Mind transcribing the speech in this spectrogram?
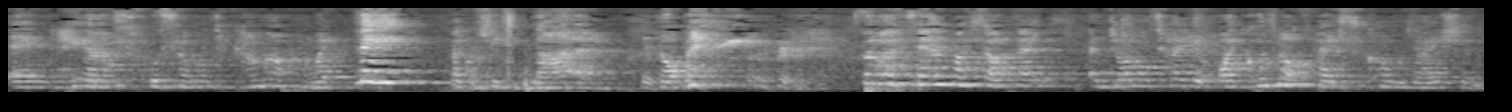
and he asked for someone to come up, and I went, Me! I was thinking, No, not me. but I found myself at, and John will tell you, I could not face the congregation.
